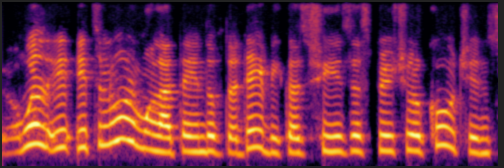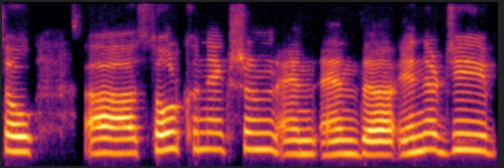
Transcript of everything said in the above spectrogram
well it, it's normal at the end of the day because she is a spiritual coach and so uh, soul connection and and uh, energy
